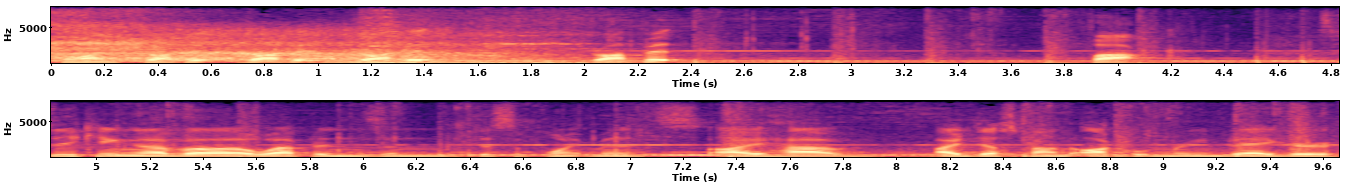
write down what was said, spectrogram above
Come on, drop it, drop it, drop it, drop it. Fuck. Speaking of uh, weapons and disappointments, I have I just found Aquamarine Dagger,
